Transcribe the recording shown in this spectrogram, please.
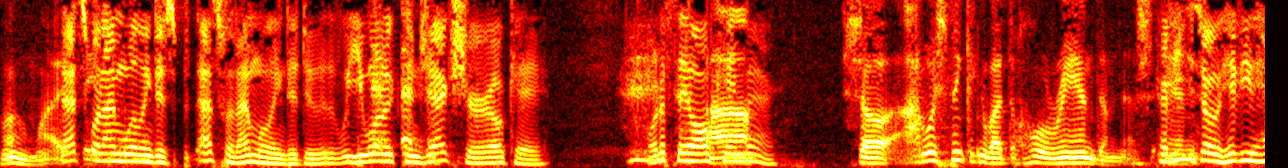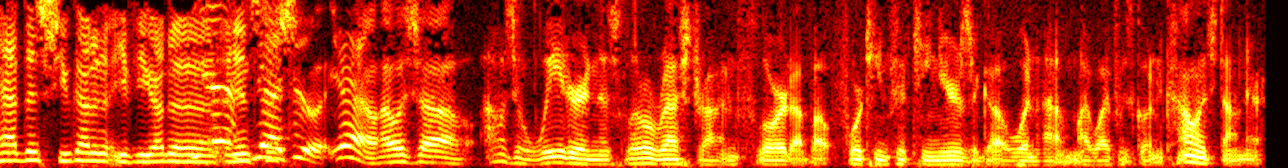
Oh my! That's what I'm willing to. That's what I'm willing to do. You want to conjecture? Okay. What if they all came Um, back? So I was thinking about the whole randomness. Have you, so have you had this? You got an? Have you got a, yeah, an instance? Yeah, I do. Yeah, I was uh, I was a waiter in this little restaurant in Florida about 14, 15 years ago when uh, my wife was going to college down there.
